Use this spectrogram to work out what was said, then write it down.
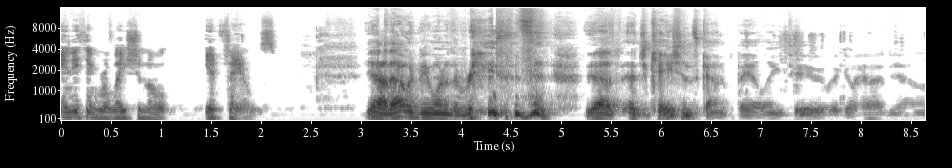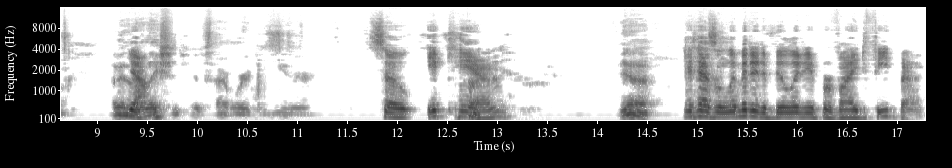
anything relational, it fails. Yeah, that would be one of the reasons that yeah, education's kind of failing too. But go ahead, yeah. I mean, the Yeah. relationships aren't working either. So it can. Yeah, It has a limited ability to provide feedback.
